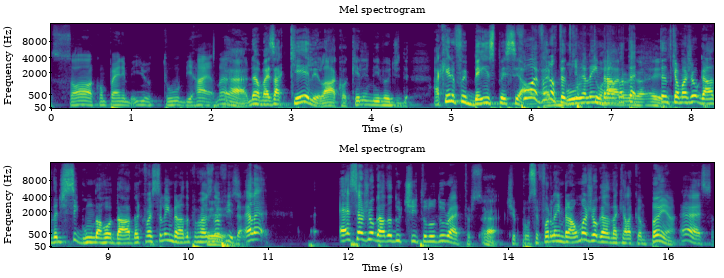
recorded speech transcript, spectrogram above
É só acompanhar no YouTube, raio. Mano, Ah, não, mas aquele lá, com aquele nível de. Aquele foi bem especial. Foi, foi, É não, tanto que ele é lembrado até. é Tanto que é uma jogada de segunda rodada que vai ser lembrada pro resto da Isso. vida. Ela é. Essa é a jogada do título do Raptors. É. Tipo, se for lembrar uma jogada daquela campanha, é essa.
